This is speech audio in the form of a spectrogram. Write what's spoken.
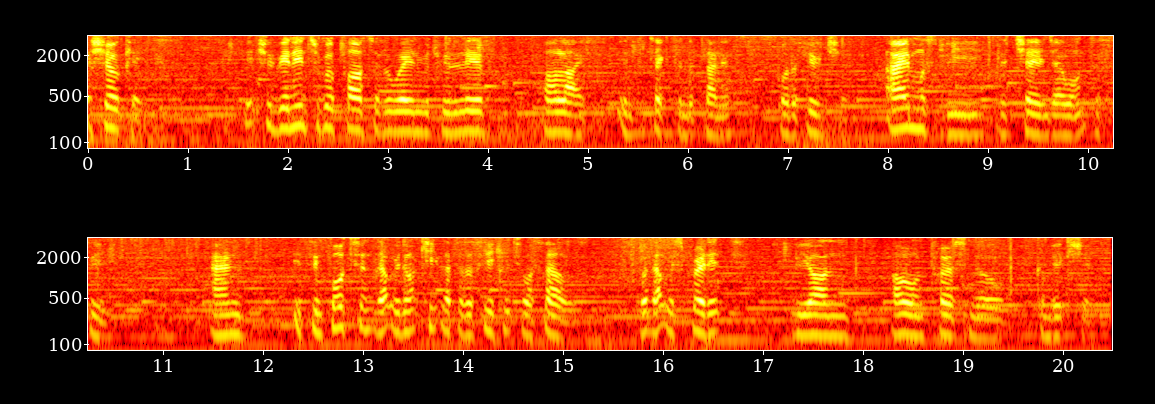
a showcase. It should be an integral part of the way in which we live our life in protecting the planet for the future. I must be the change I want to see. And it's important that we don't keep that as a secret to ourselves, but that we spread it beyond our own personal conviction.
